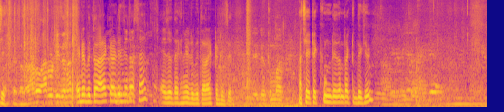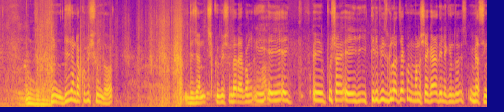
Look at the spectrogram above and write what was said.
জি। আরও আরও ডিজাইন আছে। এটার ভিতরে আরেকটা ডিজাইন আছে। এই যে দেখেন এটার ভিতরে আরেকটা ডিজাইন এটা তোমার আচ্ছা এটা কোন ডিজাইনটা একটু দেখি। হুম ডিজাইনটা খুবই সুন্দর। ডিজাইন খুবই সুন্দর এবং এই এই এই এই পোশাক এই থ্রি পিসগুলো যে কোনো মানুষের গায়ে দিলে কিন্তু ম্যাচিং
